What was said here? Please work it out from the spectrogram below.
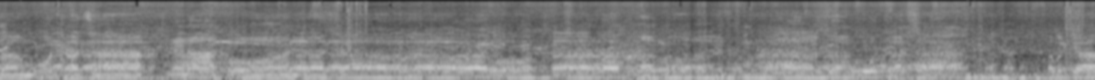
สัมพุทธัสสะนาโมตัสสะภะโตอะระหะโตสัมมาสัมพุทธัสสะข้าพเจ้า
